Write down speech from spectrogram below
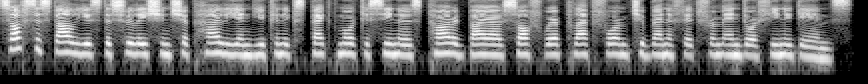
SoftSwiss values this relationship highly and you can expect more casinos powered by our software platform to benefit from Endorphina games.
